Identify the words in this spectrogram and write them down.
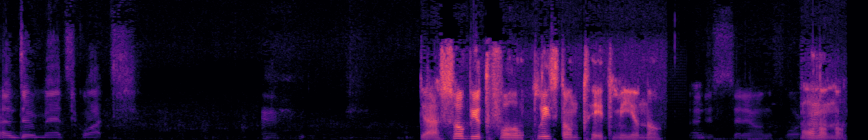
And do mad squats. You are so beautiful. Please don't hate me, you know. I'm just sitting on the floor. No, no, no.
